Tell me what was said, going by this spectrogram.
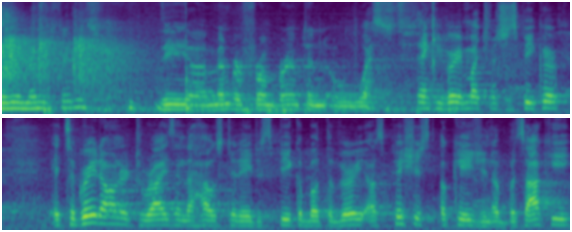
Further member statements? The uh, member from Brampton West. Thank you very much, Mr. Speaker. It's a great honor to rise in the House today to speak about the very auspicious occasion of Baisakhi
